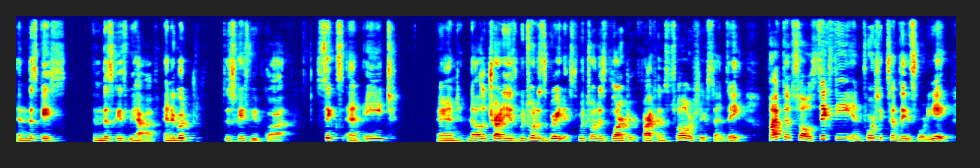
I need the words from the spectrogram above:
And in this case, in this case, we have, in a good, this case, we've got 6 and 8. And now the try to use which one is greatest? Which one is larger? 5 times 12 or 6 times 8? 5 times 12 is 60, and 4 6 times 8 is 48.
